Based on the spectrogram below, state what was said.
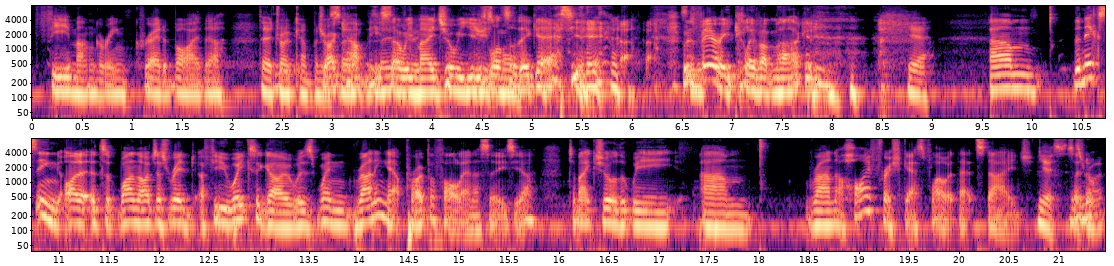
fear mongering created by the The drug companies, Drug so- companies. so So, we made sure we used use lots more. of their gas. Yeah, it was very clever marketing. Yeah. Um, the next thing, I, it's one I just read a few weeks ago, was when running our propofol anaesthesia to make sure that we um, run a high fresh gas flow at that stage. Yes, that's right.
